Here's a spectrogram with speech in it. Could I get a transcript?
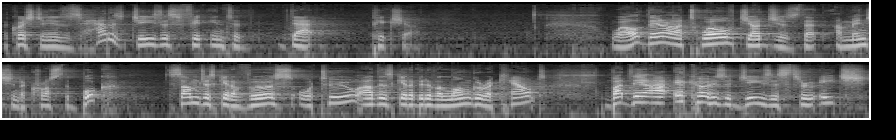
The question is how does Jesus fit into that picture? Well, there are 12 judges that are mentioned across the book. Some just get a verse or two, others get a bit of a longer account. But there are echoes of Jesus through each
